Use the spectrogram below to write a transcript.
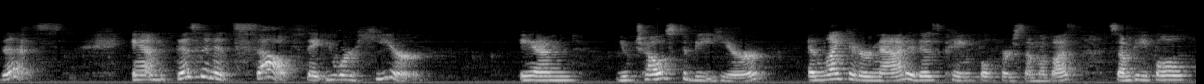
this. And this in itself, that you are here and you chose to be here, and like it or not, it is painful for some of us. Some people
